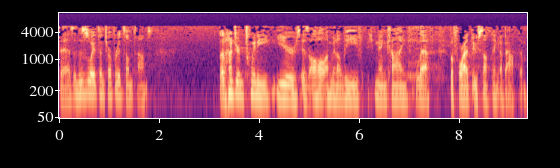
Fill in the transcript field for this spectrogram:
says, and this is the way it's interpreted sometimes, that 120 years is all I'm going to leave mankind left before I do something about them.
